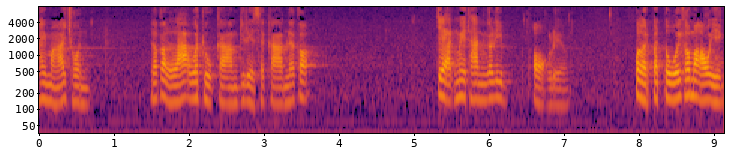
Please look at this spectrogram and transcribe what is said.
ให้มหาชน แล้วก็ละวัตถุกรรมกิเลสกรรมแล้วก็ แจกไม่ทันก็รีบออกเลยเปิดประตูให้เขามาเอาเอง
